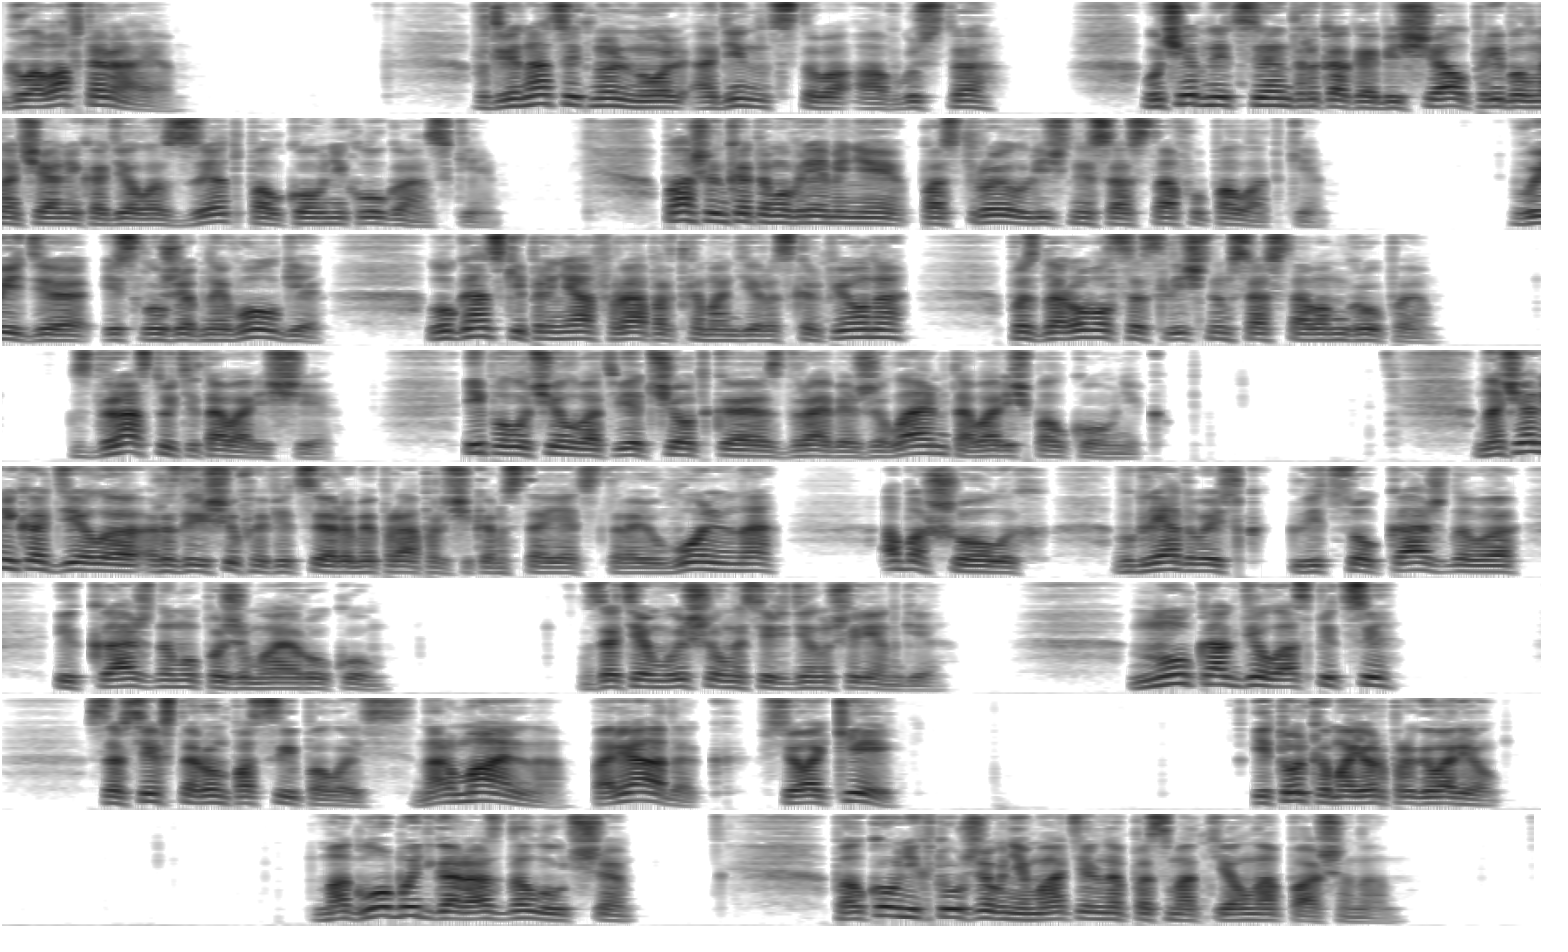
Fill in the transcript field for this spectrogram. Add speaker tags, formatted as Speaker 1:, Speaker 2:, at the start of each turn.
Speaker 1: Глава вторая. В 12.00 11 августа в учебный центр, как и обещал, прибыл начальник отдела Z, полковник Луганский. Пашин к этому времени построил личный состав у палатки. Выйдя из служебной «Волги», Луганский, приняв рапорт командира «Скорпиона», поздоровался с личным составом группы. «Здравствуйте, товарищи!» и получил в ответ четкое «Здравия желаем, товарищ полковник». Начальник отдела, разрешив офицерам и прапорщикам стоять в строю вольно, обошел их, вглядываясь в лицо каждого и каждому пожимая руку. Затем вышел на середину шеренги. «Ну, как дела, спецы?» Со всех сторон посыпалось. «Нормально, порядок, все окей». И только майор проговорил. «Могло быть гораздо лучше». Полковник тут же внимательно посмотрел на Пашина.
